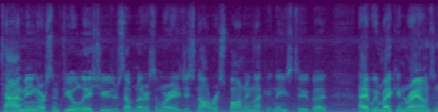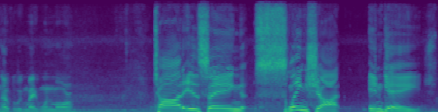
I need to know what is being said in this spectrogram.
timing or some fuel issues or something or somewhere. It's just not responding like it needs to. But hey, we're making rounds and hopefully we can make one more. Todd is saying slingshot engaged.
